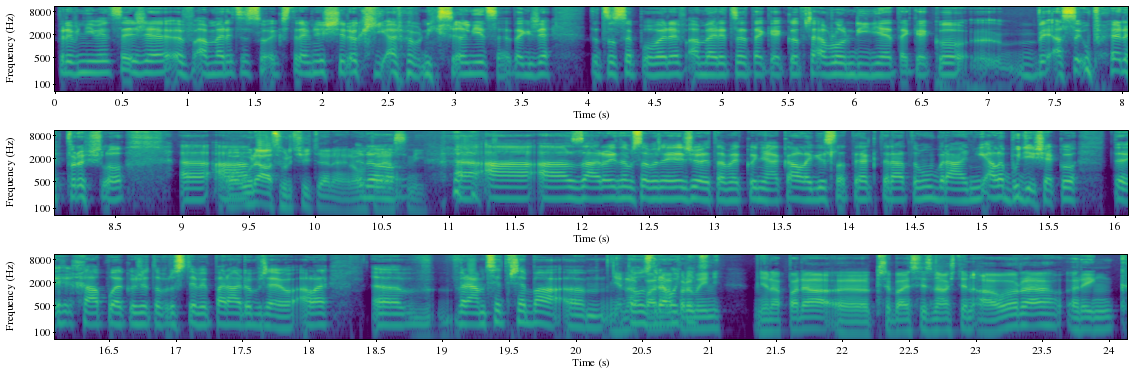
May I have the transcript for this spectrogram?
první věc je, že v Americe jsou extrémně široký a rovný silnice, takže to, co se povede v Americe, tak jako třeba v Londýně, tak jako by asi úplně neprošlo. A, a, no, u nás určitě ne, no, no to je no. jasný. A, a, a zároveň tam samozřejmě, že je tam jako nějaká legislativa, která tomu brání, ale budíš, jako chápu, jako, že to prostě vypadá dobře, jo, ale eh, v rámci třeba um, mě toho napadá, zdravotnic... promiň, mě napadá, eh, třeba jestli znáš ten Aura Ring,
